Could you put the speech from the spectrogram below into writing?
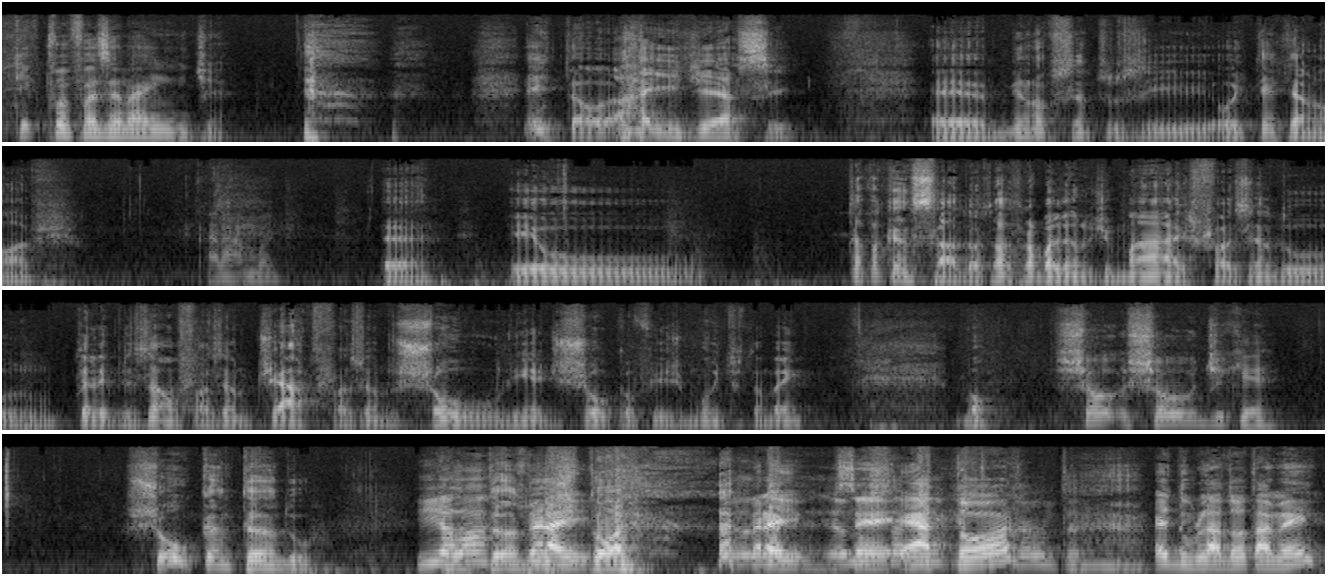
O que, que tu foi fazer na Índia? Então, a Índia é assim. É, 1989, Caramba. é, eu estava cansado, eu estava trabalhando demais, fazendo televisão, fazendo teatro, fazendo show, linha de show que eu fiz muito também. Bom, Show, show de quê? show cantando, Ia lá, contando espera aí. história. Peraí, Eu você não é ator? É dublador também?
